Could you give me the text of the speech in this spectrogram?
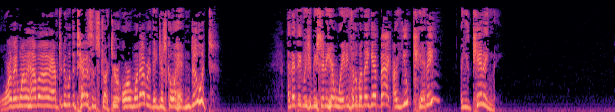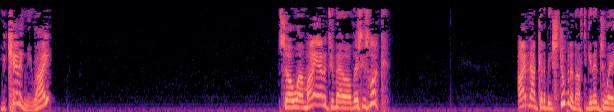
or they want to have an afternoon with the tennis instructor, or whatever, they just go ahead and do it. And they think we should be sitting here waiting for them when they get back. Are you kidding? Are you kidding me? You're kidding me, right? So uh, my attitude about all this is, look, I'm not going to be stupid enough to get into a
